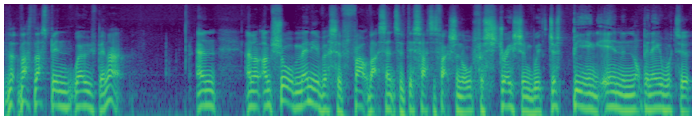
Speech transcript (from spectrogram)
that, that's been where we've been at. And, and I'm sure many of us have felt that sense of dissatisfaction or frustration with just being in and not being able to,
